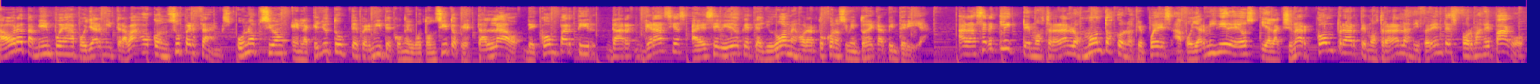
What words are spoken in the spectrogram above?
Ahora también puedes apoyar mi trabajo con Super Thanks, una opción en la que YouTube te permite con el botoncito que está al lado de compartir dar gracias a ese video que te ayudó a mejorar tus conocimientos de carpintería. Al hacer clic te mostrarán los montos con los que puedes apoyar mis videos y al accionar comprar te mostrarán las diferentes formas de pago.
